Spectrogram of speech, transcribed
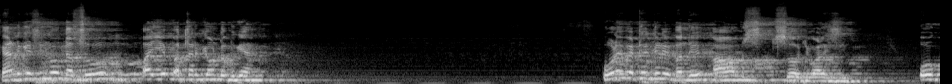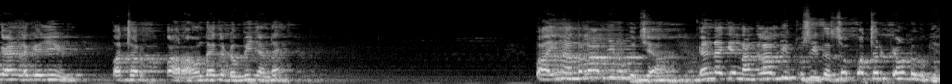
ਕਹਿਣ ਲੱਗੇ ਸਿੰਘੋ, ਦੱਸੋ ਭਾਈ ਇਹ ਪੱਥਰ ਕਿਉਂ ਡੁੱਬ ਗਿਆ? ਕੋਲੇ ਬੈਠੇ ਜਿਹੜੇ ਬੰਦੇ ਆਮ ਸੋਚ ਵਾਲੇ ਸੀ, ਉਹ ਕਹਿਣ ਲੱਗੇ ਜੀ, ਪੱਥਰ ਭਾਰਾ ਹੁੰਦਾ ਤੇ ਡੁੱਬ ਹੀ ਜਾਂਦਾ। ਭਾਈ ਨੰਦ ਲਾਲ ਜੀ ਨੂੰ ਪੁੱਛਿਆ ਕਹਿੰਦਾ ਕਿ ਨੰਦ ਲਾਲ ਜੀ, ਤੁਸੀਂ ਦੱਸੋ ਪੱਥਰ ਕਿਉਂ ਡੁੱਬ ਗਿਆ?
